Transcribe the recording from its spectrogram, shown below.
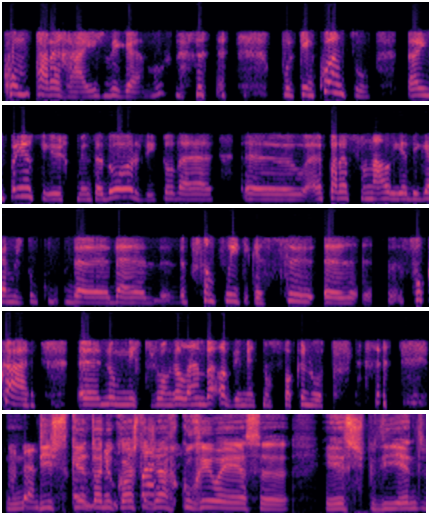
como para-raios, digamos, porque enquanto a imprensa e os comentadores e toda a, a, a parafernália, digamos, do, da, da, da, pressão política se uh, focar uh, no ministro João Galamba, obviamente não se foca noutros. Diz-se que António Costa já recorreu a, essa, a esse expediente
